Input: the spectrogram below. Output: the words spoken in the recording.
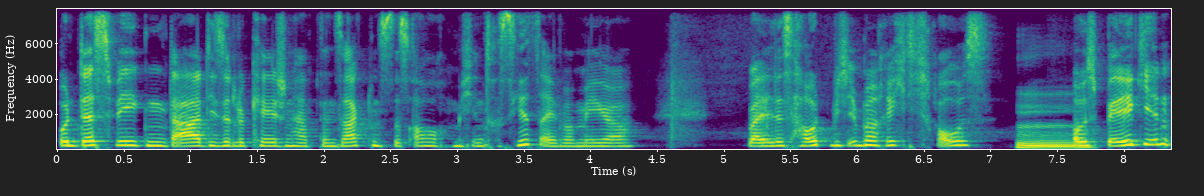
und deswegen da diese Location habt, dann sagt uns das auch. Mich interessiert es einfach mega. Weil das haut mich immer richtig raus. Hm. Aus Belgien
